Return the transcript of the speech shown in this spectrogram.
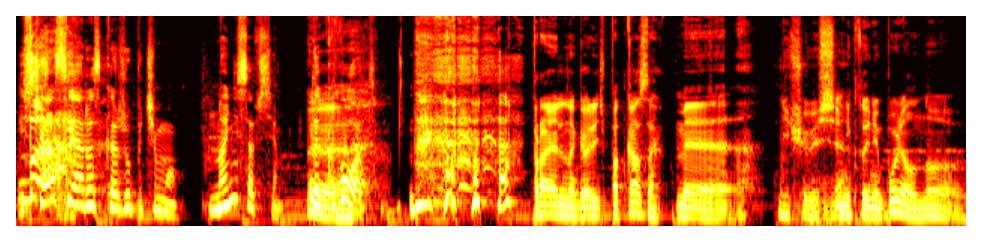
И сейчас я расскажу, почему. Но не совсем. Так Эх. вот, Правильно говорить в подкастах. Ничего себе. Никто не понял, но...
